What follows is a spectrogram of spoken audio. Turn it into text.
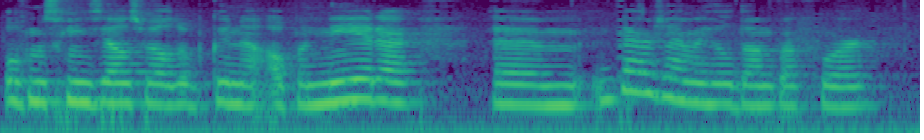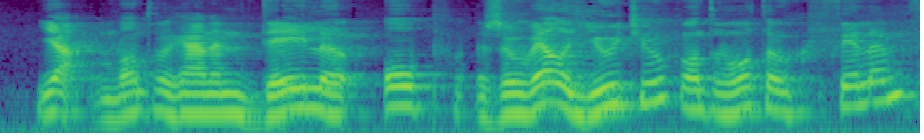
Of misschien zelfs wel erop kunnen abonneren. Ehm, daar zijn we heel dankbaar voor. Ja, want we gaan hem delen op zowel YouTube, want er wordt ook gefilmd.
